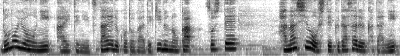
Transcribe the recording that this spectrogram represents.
どのように相手に伝えることができるのかそして話をしてくださる方に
